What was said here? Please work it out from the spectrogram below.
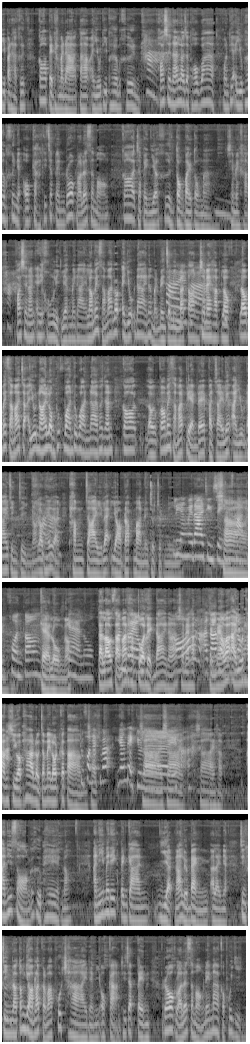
มีปัญหาขึ้นก็เป็นธรรมดาตามอายุที่เพิ่มขึ้นค่ะเพราะฉะนั้นเราจะพบว่าคนที่อายุเพิ่มขึ้นเนี่ยโอกาสที่จะเป็นโรคหลอดเลือดสมองก็จะเป็นเยอะขึ้นตรงไปตรงมาใช่ไหมครับค่ะเพราะฉะนั้นอันนี้คงหลีกเลี่ยงไม่ได้ เราไม่สามารถลดอายุได้นะเหมือนเบนจามินใช่บัตตันค่ะใช่ไหมครับเราเราไม่สามารถจะอายุน้อยลงทุกวันทุกวันได้ เพราะฉะนั้นก็เราก็ไม่สามารถเปลี่ยนได้ปัจจัยเรื่องอายุได้จริงๆเนาะเราให้แต่ทำใจและยอมรับมันในจุดจุดๆนี้ เลี่ยงไม่ได้จริงใช่ๆค่ะทุกคนต้องแก่ลงเนาะแก่ลงแต่เราสามารถมันเร็วทำตัวเด็กได้นะอ๋อใช่ไหมครับอาถึจางรย์แม้ว่าบอกว่าอายุทางเราชีวภาพเราจะไม่ลดก็ตาม ทุกคนใช่ก็คิดว่ายังเด็กอยู่เลใช่ยใช่ค่ะใช่ครับ อันที่สองก็คือเพศเนาะ อันนี้ไม่ได้เป็นการเหยียดนะหรือแบ่งอะไรเนี่ย จริง ๆ เราต้องยอมรับก่อนว่าผู้ชายเนี่ยมีโอกาสที่จะเป็นโรคหลอดเลือดสมองได้มากกว่าผู้หญิง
